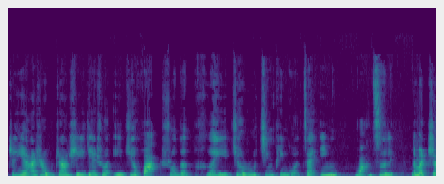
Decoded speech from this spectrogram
箴言二十五章十一节说：“一句话说的合宜，就如金苹果在银网子里。”那么智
